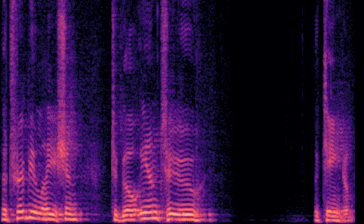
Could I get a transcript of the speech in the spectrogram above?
the tribulation to go into the kingdom.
